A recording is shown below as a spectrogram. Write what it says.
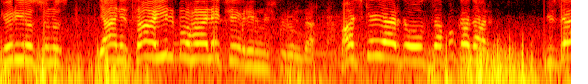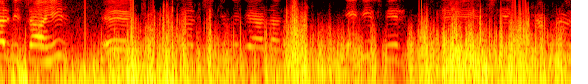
görüyorsunuz. Yani sahil bu hale çevrilmiş durumda. Başka yerde olsa bu kadar güzel bir sahil e, çok güzel bir şekilde değerlendirilir. Nefis bir e, işte köprü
